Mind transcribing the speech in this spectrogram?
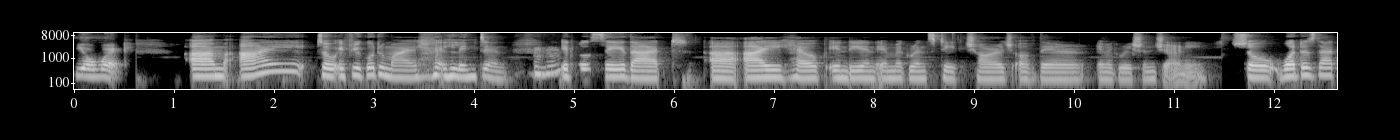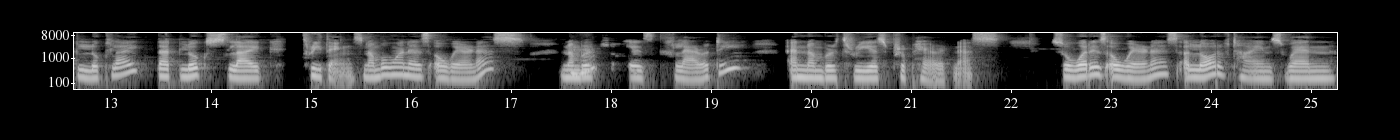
your work? Um, I so if you go to my LinkedIn, mm-hmm. it will say that uh, I help Indian immigrants take charge of their immigration journey. So what does that look like? That looks like three things. Number one is awareness. Number mm-hmm. two is clarity, and number three is preparedness. So, what is awareness? A lot of times when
